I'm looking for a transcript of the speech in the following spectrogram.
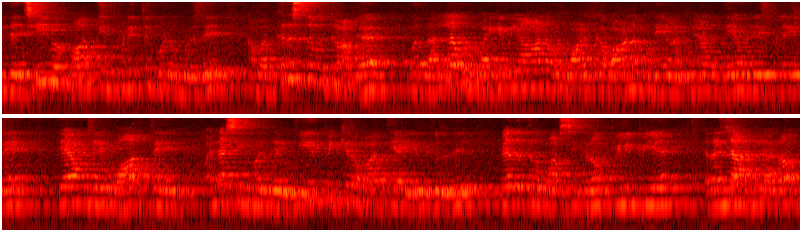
இந்த ஜீவ வார்த்தையை பிடித்து கொள்ளும் பொழுது நம்ம கிறிஸ்துவுக்காக ஒரு நல்ல ஒரு மகிமையான ஒரு வாழ்க்கை வாழக்கூடிய அருமையான தேவனுடைய பிள்ளைகளே தேவனுடைய வார்த்தை என்ன செய்வது உயிர்ப்பிக்கிற வார்த்தையாக இருக்கிறது. வேதத்தில் வாசிக்கிறோம். பிலிப்பிய ரெண்டாம் அதிகாரம்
